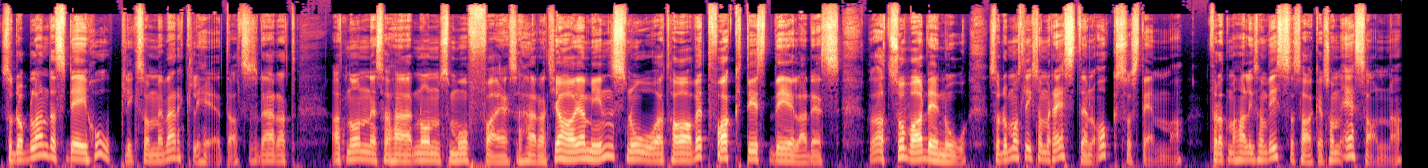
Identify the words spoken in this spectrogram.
Så då blandas det ihop liksom med verklighet, alltså sådär att att någon är så här, någons muffa är så här att ja, jag minns nog att havet faktiskt delades. Att så var det nog. Så då måste liksom resten också stämma. För att man har liksom vissa saker som är sanna.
